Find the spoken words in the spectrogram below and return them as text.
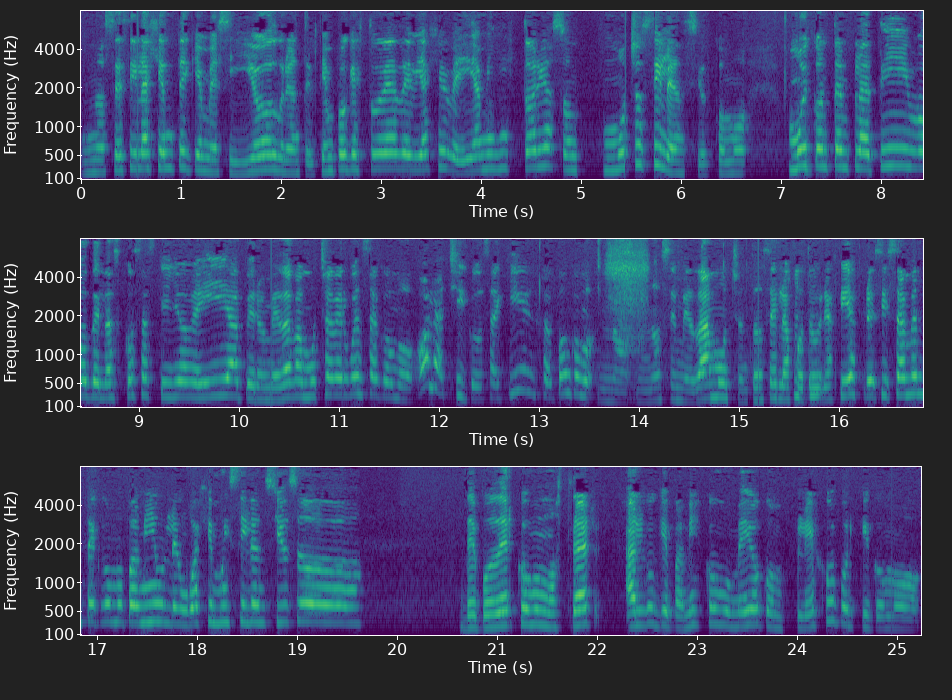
No sé si la gente que me siguió durante el tiempo que estuve de viaje veía mis historias, son muchos silencios, como muy contemplativos de las cosas que yo veía, pero me daba mucha vergüenza como, hola chicos, aquí en Japón, como, no, no se me da mucho. Entonces la fotografía es precisamente como para mí un lenguaje muy silencioso de poder como mostrar algo que para mí es como medio complejo porque como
